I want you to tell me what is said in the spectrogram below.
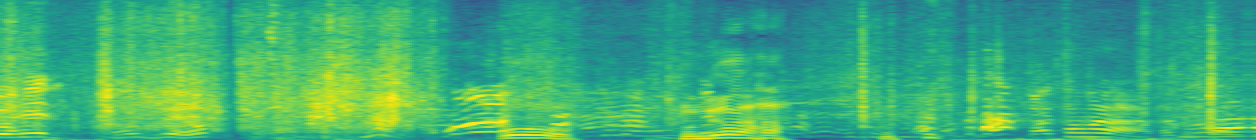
chơi hết Nó dễ không? Ô, một nước à? Chắc không à? Chắc không?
